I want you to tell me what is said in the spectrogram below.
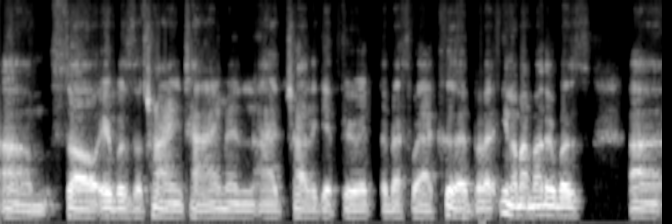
Um, so it was a trying time, and I tried to get through it the best way I could. But you know, my mother was. uh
